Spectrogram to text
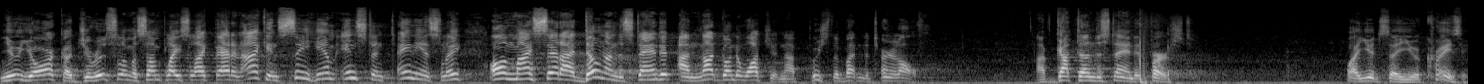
New York or Jerusalem or someplace like that, and I can see him instantaneously on my set. I don't understand it. I'm not going to watch it. And I push the button to turn it off. I've got to understand it first. Why, you'd say you're crazy.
